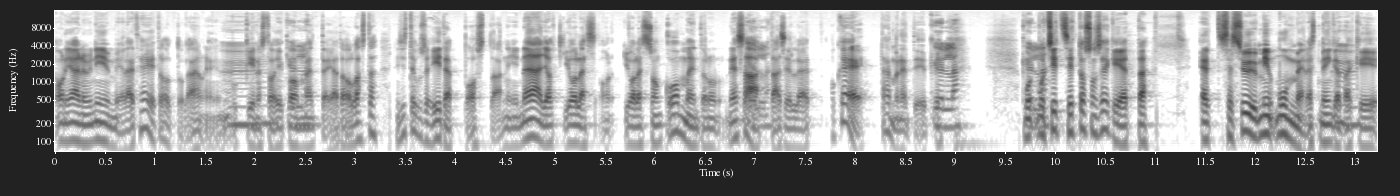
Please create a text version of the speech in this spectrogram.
on jäänyt niin mieleen, että hei, tuolta tulee niin mm, kommentteja kommentteja ja tuollaista, niin sitten kun se itse postaa, niin nämä, joille, on, joille se on kommentoinut, ne kyllä. saattaa silleen, että okei, okay, tämmöinen tyyppi. Kyllä. Mutta mut sitten sit tuossa on sekin, että et se syy mun mielestä, minkä mm. takia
